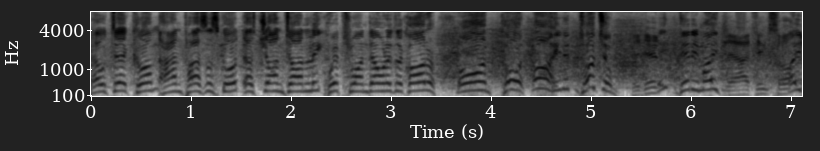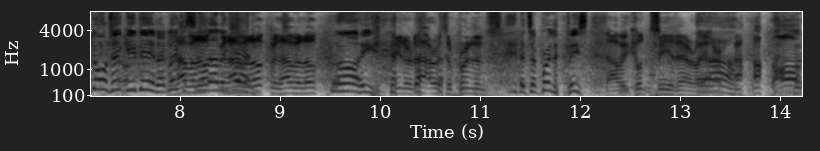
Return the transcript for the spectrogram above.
Out they come. Hand pass is good. That's John Donnelly. Whips one down at the corner. On Cole. Oh, he didn't touch him. He did. Did he, Mike? Yeah, I think so. I don't think so. he did. I'd like we'll to see look, that we'll again. Have a look, we'll have a look. Oh, he. Peter that was a brilliant. It's a brilliant piece. No, we couldn't see it there either. oh,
